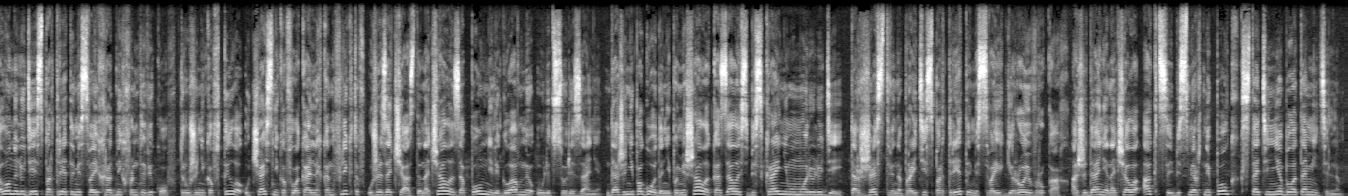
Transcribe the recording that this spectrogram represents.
Колонна людей с портретами своих родных фронтовиков, тружеников тыла, участников локальных конфликтов уже за час до начала заполнили главную улицу Рязани. Даже непогода не помешала, казалось, бескрайнему морю людей торжественно пройти с портретами своих героев в руках. Ожидание начала акции «Бессмертный полк», кстати, не было томительным.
